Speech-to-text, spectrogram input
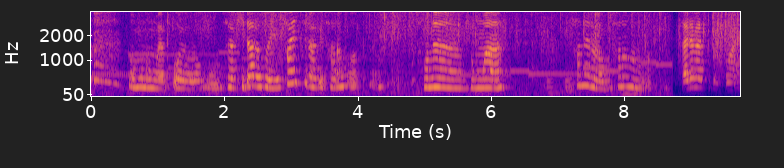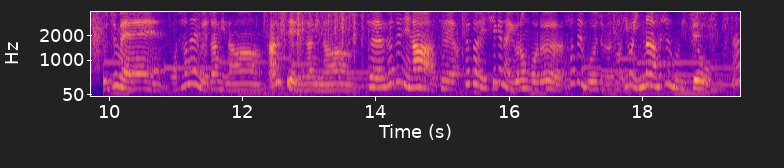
너무너무 예뻐요 여러분. 제가 기다려서 이 화이트를 하길 잘한 것 같아요. 저는 정말 샤넬을 너무 사랑하는 것 같아요. 에르메스도 좋아요. 요즘에 뭐 샤넬 매장이나 까르띠에 매장이나 제 사진이나 제 액세서리 시계나 이런 거를 사진 보여주면서 이거 있나요 하시는 분이 있대요. 짠!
